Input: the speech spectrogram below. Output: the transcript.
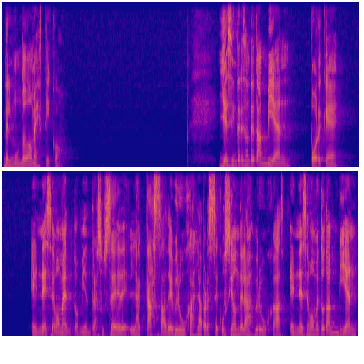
del mundo doméstico. Y es interesante también porque en ese momento, mientras sucede la caza de brujas, la persecución de las brujas, en ese momento también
